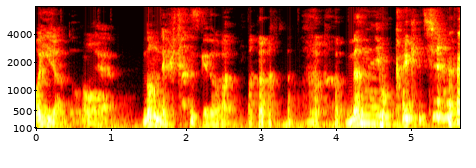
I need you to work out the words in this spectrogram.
あ、いいじゃんと思って、飲んでみたんですけど、何にも解決しなくて。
